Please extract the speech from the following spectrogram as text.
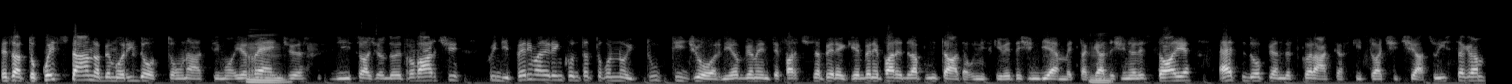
Esatto, quest'anno abbiamo ridotto un attimo il mm. range di social dove trovarci quindi per rimanere in contatto con noi tutti i giorni e ovviamente farci sapere che ve ne pare della puntata, quindi scriveteci in DM e taggateci mm. nelle storie, at doppia underscore H scritto ACCA su Instagram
